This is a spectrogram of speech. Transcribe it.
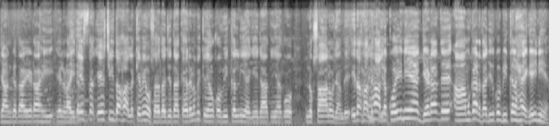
ਜੰਗ ਦਾ ਜਿਹੜਾ ਹੀ ਇਹ ਲੜਾਈ ਦਾ ਇਸ ਇਸ ਚੀਜ਼ ਦਾ ਹੱਲ ਕਿਵੇਂ ਹੋ ਸਕਦਾ? ਜਿੱਦਾਂ ਕਹਿ ਰਹੇ ਨੇ ਵੀ ਕਈਆਂ ਕੋ ਵਹੀਕਲ ਨਹੀਂ ਹੈਗੇ ਜਾਂ ਕਈਆਂ ਕੋ ਨੁਕਸਾਨ ਹੋ ਜਾਂਦੇ ਇਹਦਾ ਹੱਲ ਕੀ ਹੱਲ ਹੈ? ਕੋਈ ਨਹੀਂ ਹੈ। ਜਿਹੜਾ ਤੇ ਆਮ ਘਰ ਦਾ ਜਿਹਦੇ ਕੋਈ ਵਹੀਕਲ ਹੈਗੇ ਹੀ ਨਹੀਂ ਹੈ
